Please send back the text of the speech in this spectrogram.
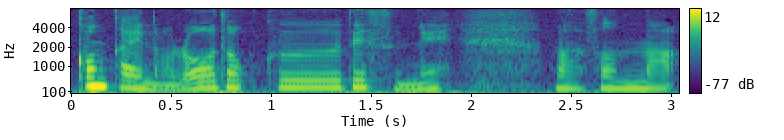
今回の朗読ですね。まあそんな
